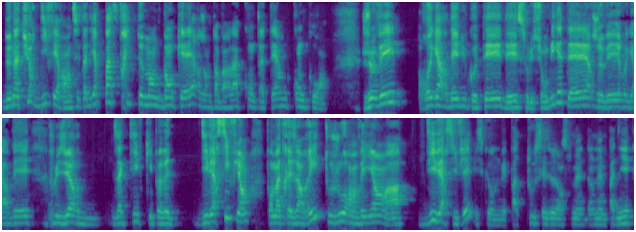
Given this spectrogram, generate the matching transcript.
de nature différente, c'est-à-dire pas strictement bancaire, j'entends par là compte à terme, compte courant. Je vais regarder du côté des solutions obligataires, je vais regarder plusieurs actifs qui peuvent être diversifiants pour ma trésorerie, toujours en veillant à diversifier, puisqu'on ne met pas tous ses œufs dans, le même panier,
